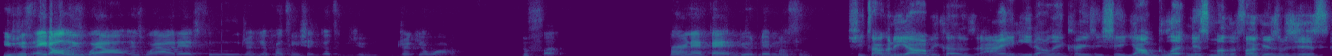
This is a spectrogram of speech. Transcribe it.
You just ate all these wild, this wild ass food. Drink your protein shake. Go to the gym. Drink your water. The fuck? Burn that fat and build that muscle. She talking to y'all because I ain't eat all that crazy shit. Y'all gluttonous motherfuckers was just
